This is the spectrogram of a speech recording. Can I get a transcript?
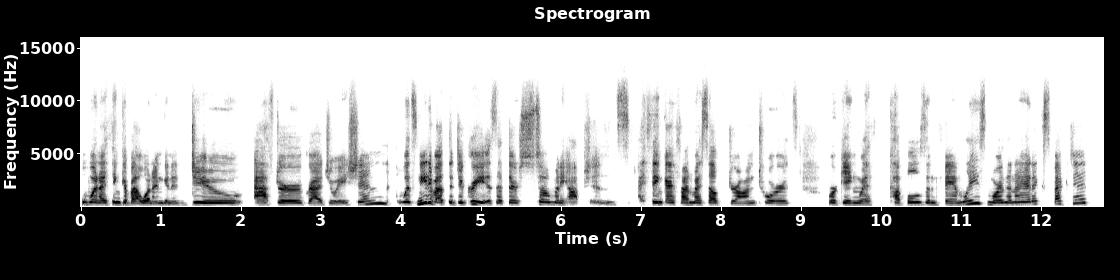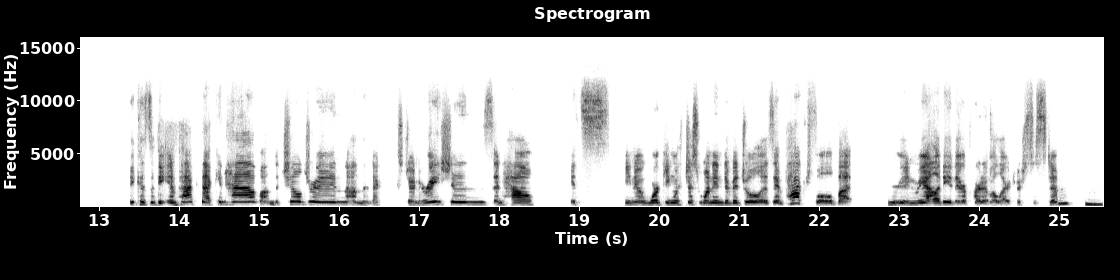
when I think about what I'm going to do after graduation, what's neat about the degree is that there's so many options. I think I find myself drawn towards working with couples and families more than I had expected because of the impact that can have on the children, on the next generations, and how it's, you know, working with just one individual is impactful, but in reality, they're part of a larger system. Mm.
